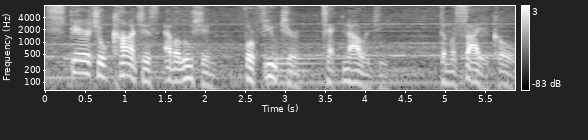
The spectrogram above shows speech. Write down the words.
Spiritual conscious evolution for future technology. The Messiah Code.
